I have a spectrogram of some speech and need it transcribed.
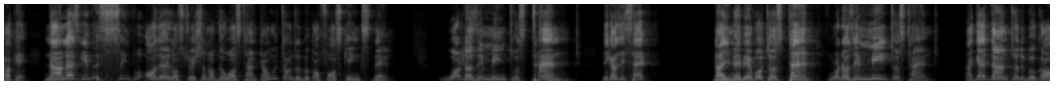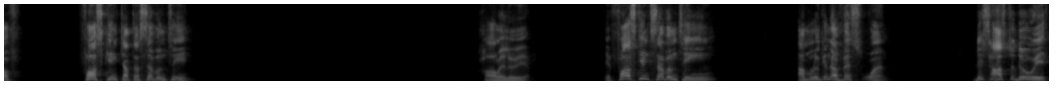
Okay, now let's give a simple other illustration of the word stand. Can we turn to the book of First Kings then? What does it mean to stand? Because he said that you may be able to stand. What does it mean to stand? Now get down to the book of First Kings chapter 17. Hallelujah. In First Kings 17, I'm looking at verse 1. This has to do with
